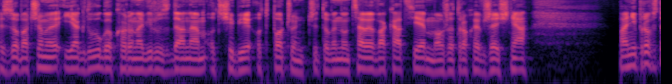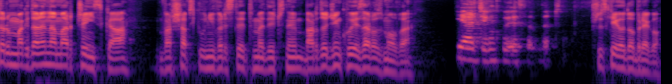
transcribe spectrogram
Zobaczymy, jak długo koronawirus da nam od siebie odpocząć. Czy to będą całe wakacje, może trochę września. Pani profesor Magdalena Marczyńska, Warszawski Uniwersytet Medyczny, bardzo dziękuję za rozmowę. Ja dziękuję serdecznie. Wszystkiego dobrego.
